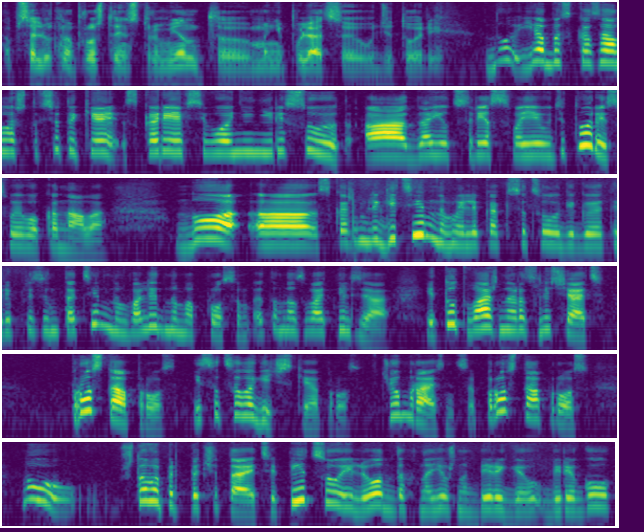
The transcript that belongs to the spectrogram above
абсолютно просто инструмент э, манипуляции аудитории? Ну, я бы сказала, что все-таки, скорее всего, они не рисуют, а дают срез своей аудитории, своего канала. Но, э, скажем, легитимным или, как социологи говорят, репрезентативным, валидным опросом это назвать нельзя. И тут важно различать просто опрос и социологический опрос. В чем разница? Просто опрос. Ну, что вы предпочитаете, пиццу или отдых на южном берегу, берегу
